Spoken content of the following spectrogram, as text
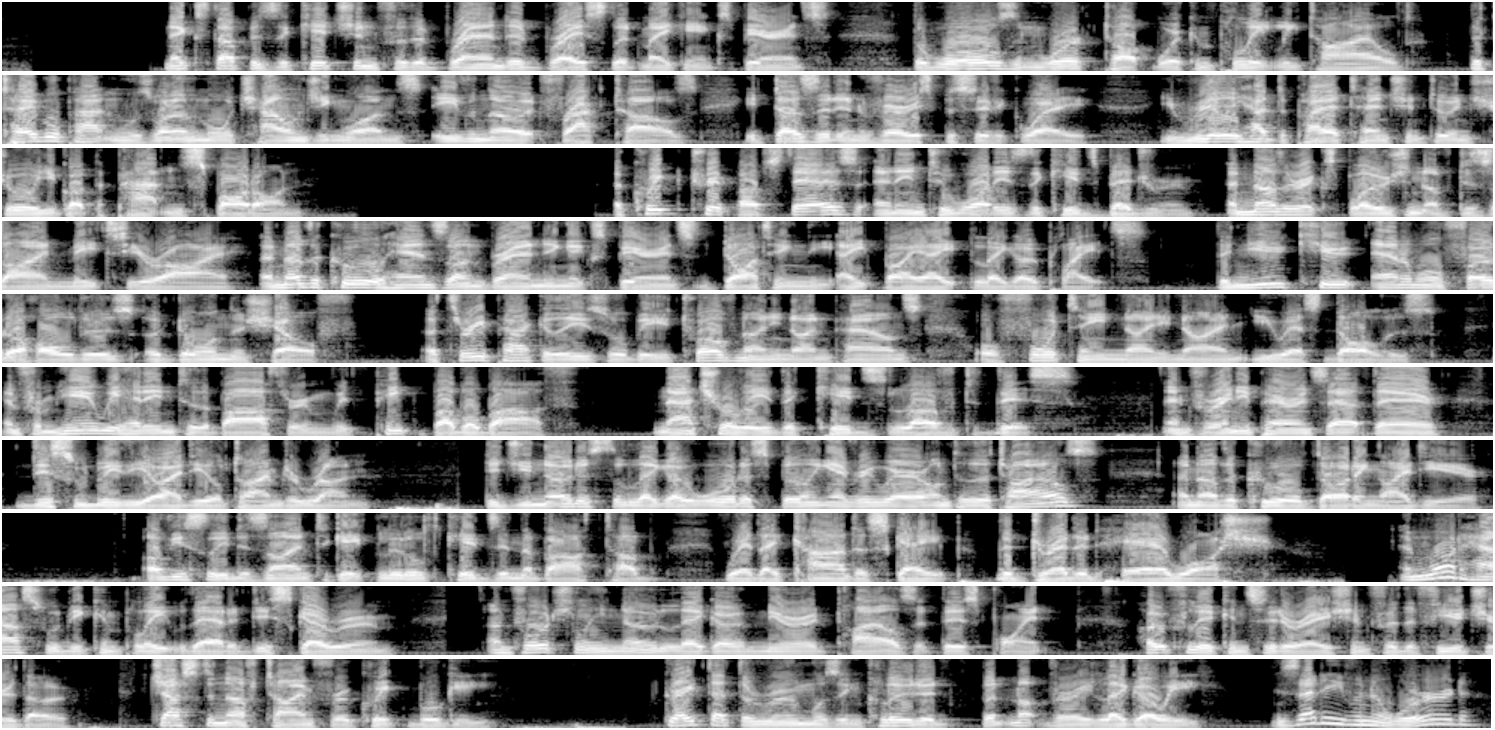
Next up is the kitchen for the branded bracelet making experience. The walls and worktop were completely tiled. The table pattern was one of the more challenging ones, even though it fractals, it does it in a very specific way. You really had to pay attention to ensure you got the pattern spot on. A quick trip upstairs and into what is the kids' bedroom. Another explosion of design meets your eye. Another cool hands-on branding experience dotting the 8x8 Lego plates. The new cute animal photo holders adorn the shelf. A three pack of these will be £12.99 or $14.99 US dollars and from here we head into the bathroom with pink bubble bath. Naturally, the kids loved this. And for any parents out there, this would be the ideal time to run. Did you notice the Lego water spilling everywhere onto the tiles? Another cool dotting idea. Obviously designed to keep little kids in the bathtub where they can't escape the dreaded hair wash. And what house would be complete without a disco room? Unfortunately no Lego mirrored tiles at this point, Hopefully a consideration for the future though. Just enough time for a quick boogie. Great that the room was included, but not very Lego-y. Is that even a word?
